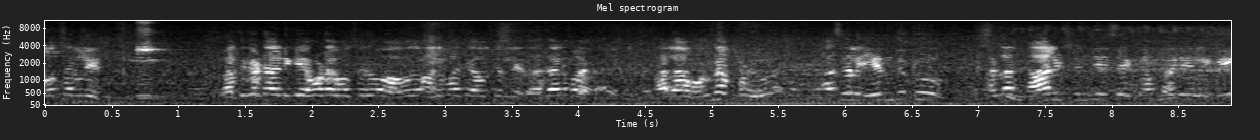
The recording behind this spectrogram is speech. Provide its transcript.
అవసరం లేదు. బ్రతకడానికి ఎవడ అవసరం? అవ- అనుమతి అవసరం లేదు. అదనమాట. అలా ఉన్నప్పుడు అసలు ఎందుకు అలా కాలుష్యం చేసే కంపెనీలకి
